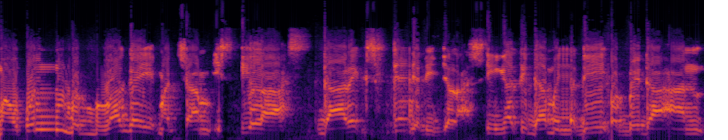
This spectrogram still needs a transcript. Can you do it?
maupun berbagai macam istilah directnya jadi jelas sehingga tidak menjadi perbedaan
